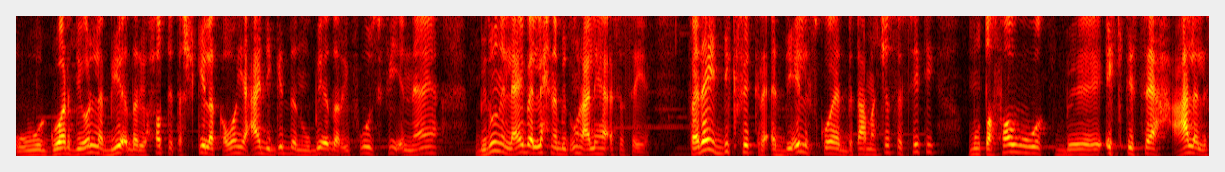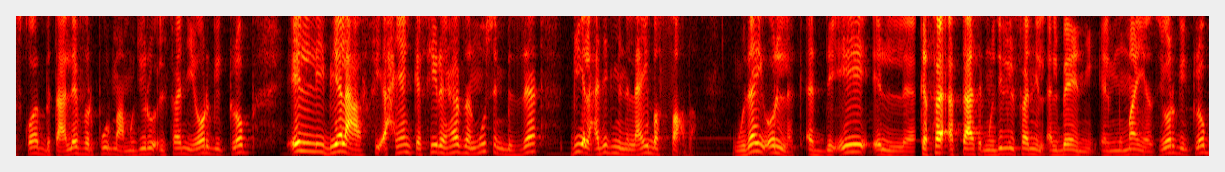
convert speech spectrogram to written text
وجوارديولا بيقدر يحط تشكيلة قوية عادي جدا وبيقدر يفوز في النهاية بدون اللعيبة اللي إحنا بنقول عليها أساسية. فده يديك فكرة قد إيه ال squad بتاع مانشستر سيتي متفوق باكتساح على ال squad بتاع ليفربول مع مديره الفني يورجن كلوب اللي بيلعب في أحيان كثيرة هذا الموسم بالذات بالعديد من اللعيبة الصاعدة. وده يقول لك قد إيه الكفاءة بتاعه المدير الفني الألماني المميز يورجن كلوب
